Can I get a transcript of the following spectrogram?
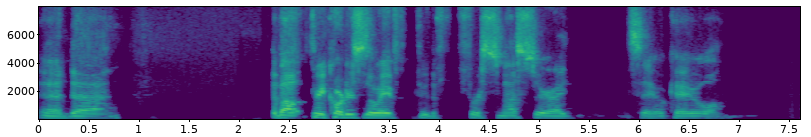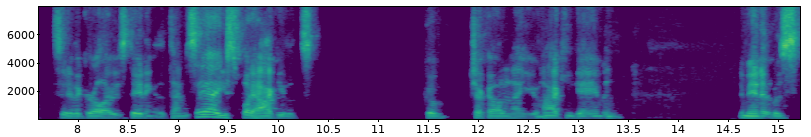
and uh, about three quarters of the way through the first semester, I say, okay, well, say to the girl I was dating at the time, say, yeah, I used to play hockey. Let's go check out an IU hockey game. And I mean, it was,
